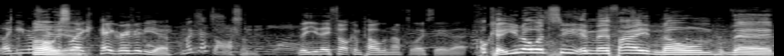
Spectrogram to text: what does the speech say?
Like even if Oh, they're just yeah. like, "Hey, great video," I'm like, "That's awesome." That you, they felt compelled enough to like say that. Okay, you know what? See, and if I had known that,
